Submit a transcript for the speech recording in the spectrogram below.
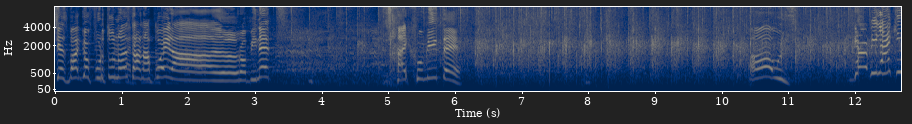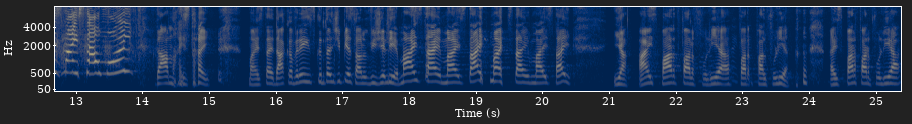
și-ți bag eu furtunul ăsta înapoi la uh, robinet! Stai cu minte! Auzi! Gabi Lachis, mai stau mult? Da, mai stai. Mai stai. Dacă vrei, îți cântăm și piesa lui Vigelie. Mai stai, mai stai, mai stai, mai stai. Ia, ai spart farfulia, far, farfulia. Ai spart farfulia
